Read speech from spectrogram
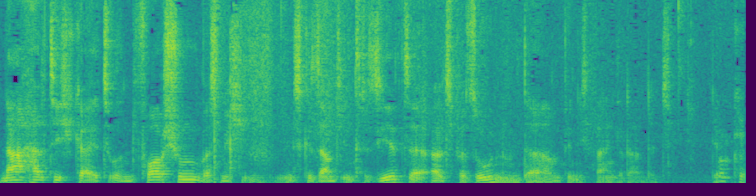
Nachhaltigkeit und Forschung, was mich insgesamt interessiert als Person. Und da bin ich reingelandet. Ja. Okay,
